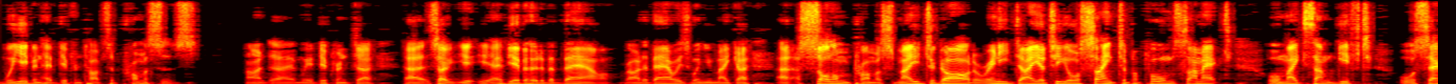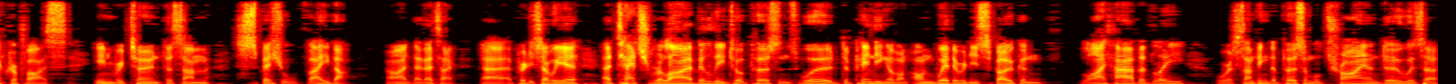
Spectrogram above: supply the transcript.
we even have different types of promises. Right? Uh, we have different. Uh, uh, so, you, you, have you ever heard of a vow? Right? A vow is when you make a, a solemn promise made to God or any deity or saint to perform some act or make some gift or sacrifice in return for some special favour. Right? Now that's a, uh, pretty. So we uh, attach reliability to a person's word depending on, on whether it is spoken lightheartedly or as something the person will try and do as a,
